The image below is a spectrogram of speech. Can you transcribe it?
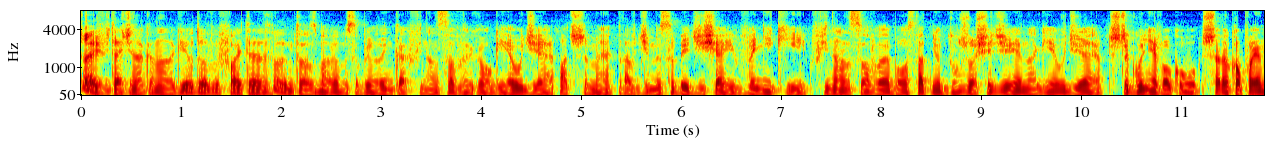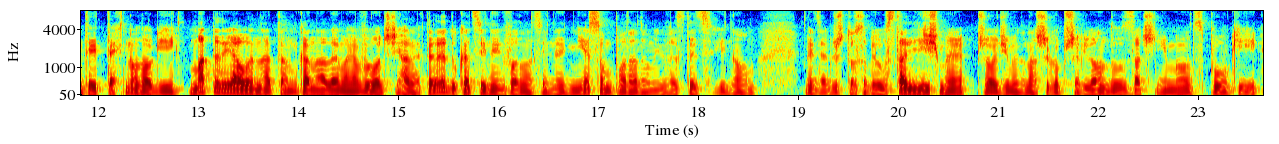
Cześć, witajcie na kanale Giełdowy Fighter, w którym to rozmawiamy sobie o rynkach finansowych, o giełdzie. Patrzymy, sprawdzimy sobie dzisiaj wyniki finansowe, bo ostatnio dużo się dzieje na giełdzie, szczególnie wokół szeroko pojętej technologii. Materiały na tym kanale mają wyłącznie charakter edukacyjny, informacyjny, nie są poradą inwestycyjną. Więc jak już to sobie ustaliliśmy, przechodzimy do naszego przeglądu. Zacznijmy od spółki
